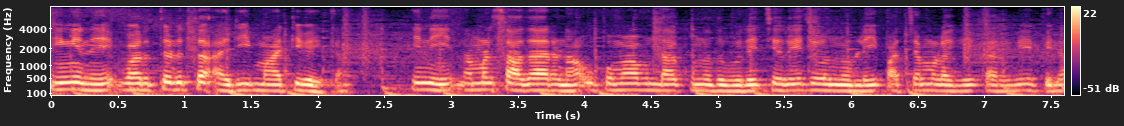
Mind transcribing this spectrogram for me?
ഇങ്ങനെ വറുത്തെടുത്ത അരി മാറ്റി വയ്ക്കാം. ഇനി നമ്മൾ സാധാരണ ഉപ്പുമാവ് ഉണ്ടാക്കുന്നത് പോലെ ചെറിയ ചുവന്നുള്ളി പച്ചമുളക് കറിവേപ്പില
